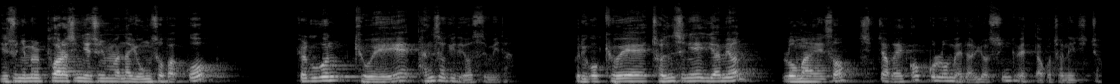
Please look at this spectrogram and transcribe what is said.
예수님을 부활하신 예수님을 만나 용서받고 결국은 교회의 반석이 되었습니다. 그리고 교회 전승에 의하면 로마에서 십자가에 거꾸로 매달려 순교했다고 전해지죠.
